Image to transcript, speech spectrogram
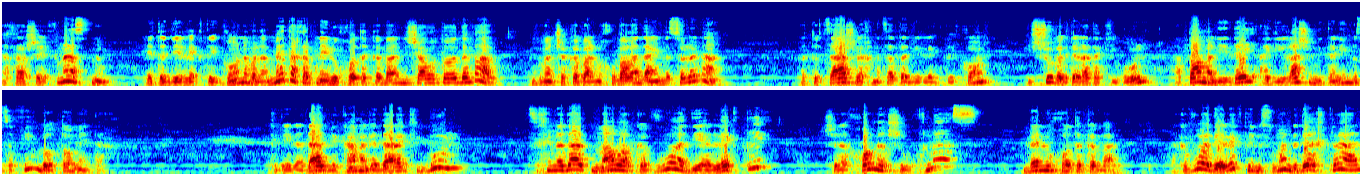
לאחר שהכנסנו את הדיאלקטריקון, אבל המתח על פני לוחות הקבל נשאר אותו הדבר, מכיוון שהקבל מחובר עדיין לסוללה. התוצאה של הכנסת הדיאלקטריקון היא שוב הגדלת הקיבול, הפעם על ידי הגירה של מטענים נוספים באותו מתח. כדי לדעת בכמה גדל הקיבול, צריכים לדעת מהו הקבוע הדיאלקטרי של החומר שהוכנס בין לוחות הקבל. הקבוע הדיאלקטרי מסומן בדרך כלל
